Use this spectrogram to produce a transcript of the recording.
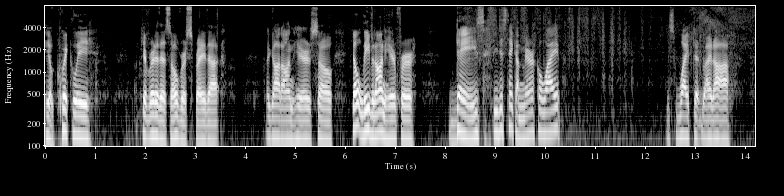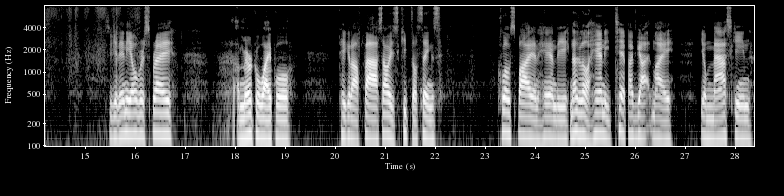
you know quickly get rid of this overspray that I got on here. So don't leave it on here for days. If you just take a miracle wipe, just wiped it right off. So you get any overspray, a miracle wipe will take it off fast. I always keep those things close by and handy. Another little handy tip, I've got my you know masking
